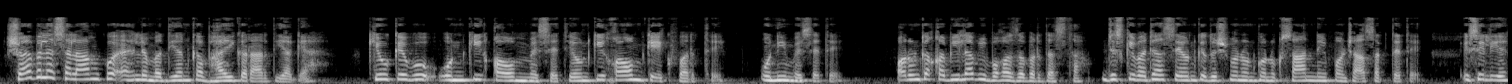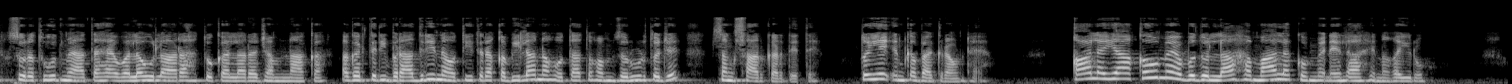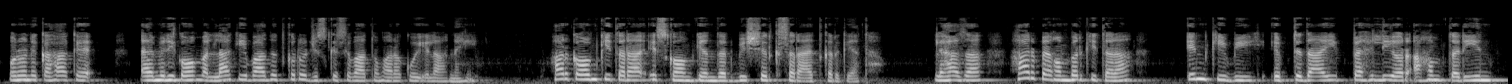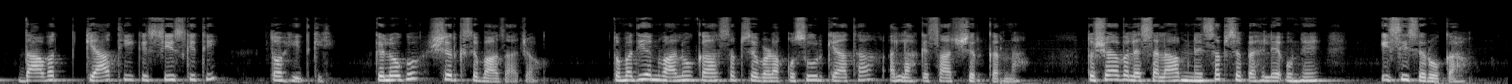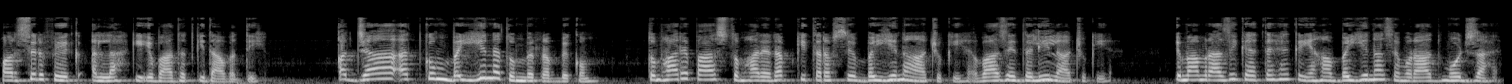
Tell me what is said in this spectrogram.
شعیب علیہ السلام کو اہل مدین کا بھائی قرار دیا گیا ہے۔ کیونکہ وہ ان کی قوم میں سے تھے، ان کی قوم کے ایک فرد تھے انہیں میں سے تھے۔ اور ان کا قبیلہ بھی بہت زبردست تھا، جس کی وجہ سے ان کے دشمن ان کو نقصان نہیں پہنچا سکتے تھے۔ اسی لیے سورت ہود میں آتا ہے ولا راہ تو کا لارا جمنا کا اگر تیری برادری نہ ہوتی، تیرا قبیلہ نہ ہوتا، تو ہم ضرور تجھے سنسار کر دیتے۔ تو یہ ان کا بیک گراؤنڈ ہے۔ کال یا قوم ابود اللہ مال کم اللہ غیر انہوں نے کہا کہ اے میری قوم، اللہ کی عبادت کرو، جس کے سوا تمہارا کوئی الہ نہیں۔ ہر قوم کی طرح اس قوم کے اندر بھی شرک سرایت کر گیا تھا۔ لہذا ہر پیغمبر کی طرح ان کی بھی ابتدائی، پہلی اور اہم ترین دعوت کیا تھی، کس چیز کی تھی؟ توحید کی۔ کہ لوگوں شرک سے باز آ جاؤ۔ تو مدین والوں کا سب سے بڑا قصور کیا تھا؟ اللہ کے ساتھ شرک کرنا۔ تو شعیب علیہ السلام نے سب سے پہلے انہیں اسی سے روکا۔ اور صرف ایک اللہ کی عبادت کی دعوت دی۔ قجا ات کم بین تم رب کم تمہارے پاس تمہارے رب کی طرف سے بینا آ چکی ہے، واضح دلیل آ چکی ہے۔ امام راضی کہتے ہیں کہ یہاں بینا سے مراد معجزہ ہے۔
